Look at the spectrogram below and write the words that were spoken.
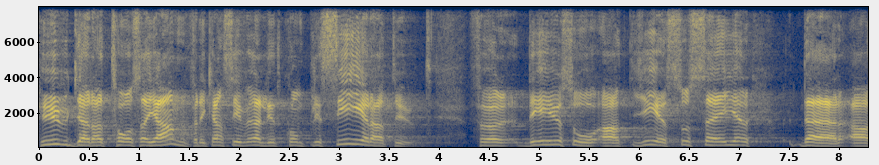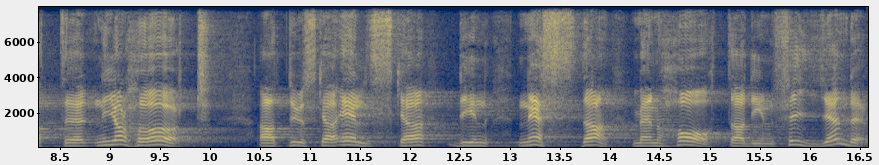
hugad att ta sig an, för det kan se väldigt komplicerat ut. För det är ju så att Jesus säger där att eh, ni har hört att du ska älska din nästa men hata din fiende.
